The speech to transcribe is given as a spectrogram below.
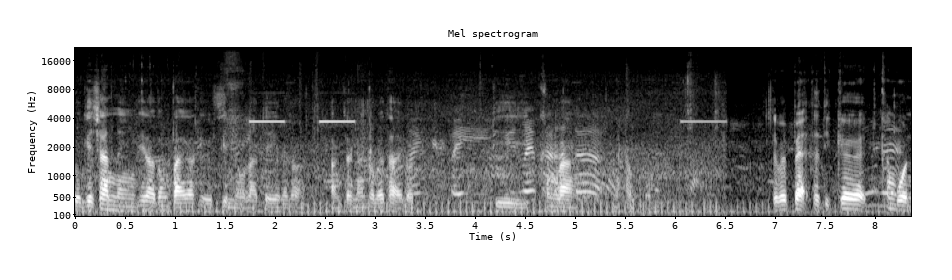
โลเคชั่นหนึ่งที่เราต้องไปก็คือซินโนลาเต้แล้วก็หลังจากนั้นก็ไปถ่ายรถที่ข้างล่างนะครับผมจะไปแปะสติกเกอร์ข้างบน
